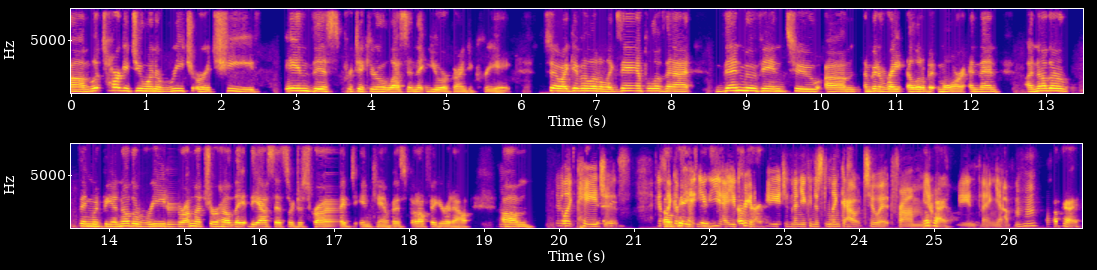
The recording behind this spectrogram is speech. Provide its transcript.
um, what target do you want to reach or achieve in this particular lesson that you are going to create. So I give a little example of that, then move into, um, I'm going to write a little bit more, and then another thing would be another read, or I'm not sure how they, the assets are described in Canvas, but I'll figure it out. Um, They're like pages. It's oh, like a page. Yeah, you create okay. a page and then you can just link out to it from okay. know, the main thing. Yeah. Mm-hmm. Okay.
